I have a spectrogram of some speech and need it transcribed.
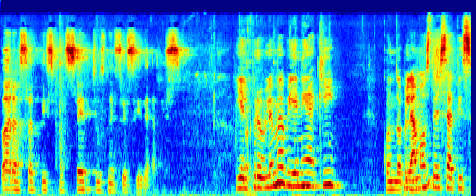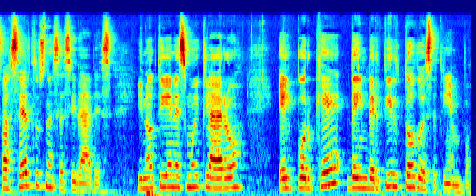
para satisfacer tus necesidades. Y el problema viene aquí, cuando hablamos de satisfacer tus necesidades y no tienes muy claro el porqué de invertir todo ese tiempo.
